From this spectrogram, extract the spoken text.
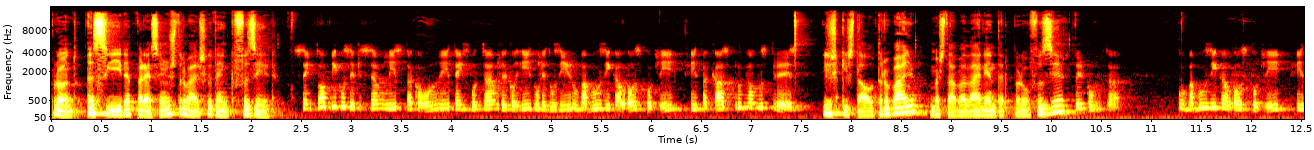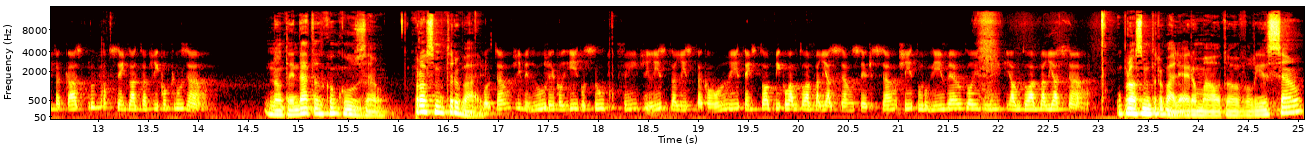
Pronto, a seguir aparecem os trabalhos que eu tenho que fazer. Sem tópico secção lista com botão recolhido reduzir uma música Rita Castro Novos 3. E aqui está o trabalho, bastava dar Enter para o fazer. Pergunta. Uma música Rita Castro sem data de conclusão. Não tem data de conclusão. Próximo trabalho. Botão de menu recolhido sub fim de lista lista com itens tópico autoavaliação secção título nível 2 link autoavaliação. O próximo trabalho era uma autoavaliação.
